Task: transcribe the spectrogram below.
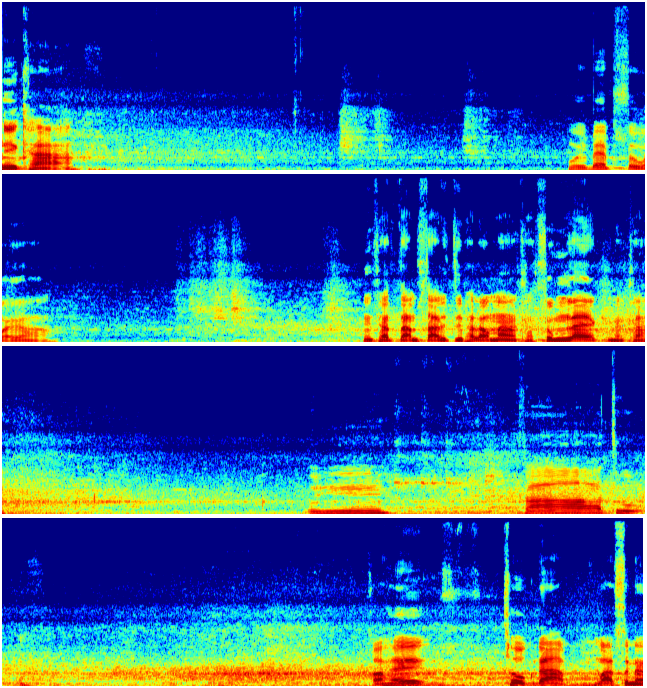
นี่ค่ะโอ้ยแบบสวยอะ นี่ค่ะตามสาวลิติพระเหล่ามากค่ะ ซุ้มแรกนะคะอุ้ยสาธุ ขอให้โชคลาภวาสนา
